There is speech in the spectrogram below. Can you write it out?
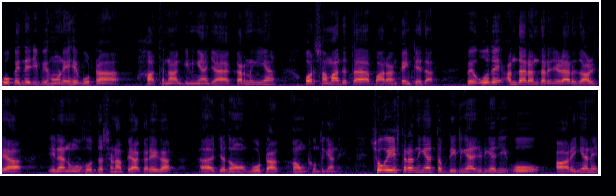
ਉਹ ਕਹਿੰਦੇ ਜੀ ਵੀ ਹੁਣ ਇਹ ਵੋਟਾਂ ਹੱਥ ਨਾਲ ਗਿਣੀਆਂ ਜਾਇਆ ਕਰਨਗੀਆਂ ਔਰ ਸਮਾਂ ਦਿੱਤਾ 12 ਘੰਟੇ ਦਾ। ਤੇ ਉਹਦੇ ਅੰਦਰ ਅੰਦਰ ਜਿਹੜਾ ਰਿਜ਼ਲਟ ਆ, ਇਹਨਾਂ ਨੂੰ ਉਹ ਦੱਸਣਾ ਪਿਆ ਕਰੇਗਾ ਜਦੋਂ ਵੋਟਾਂ ਕਾਊਂਟ ਹੁੰਦੀਆਂ ਨੇ। ਸੋ ਇਸ ਤਰ੍ਹਾਂ ਦੀਆਂ ਤਬਦੀਲੀਆਂ ਜਿਹੜੀਆਂ ਜੀ, ਉਹ ਆ ਰਹੀਆਂ ਨੇ।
